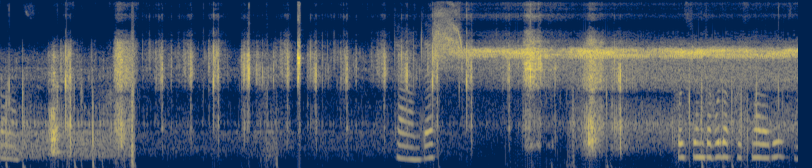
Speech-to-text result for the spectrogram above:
Evet. Tamamdır. Kurşunu da burada kurşuna veriyorsun.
